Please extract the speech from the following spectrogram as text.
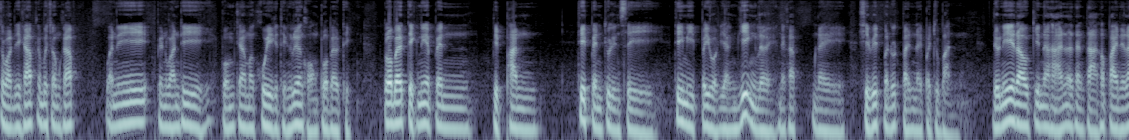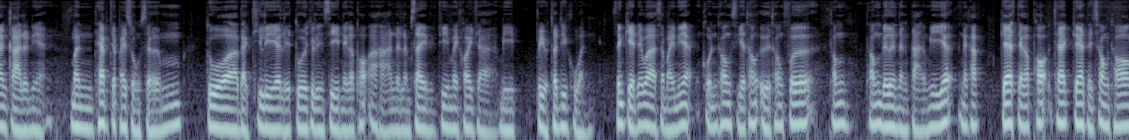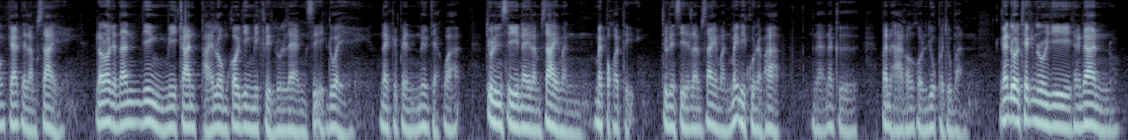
สวัสดีครับท่านผู้ชมครับ วันนี้เป็นวันที่ผมจะมาคุยกันถึงเรื่องของโปรไบโอติกโปรไบโอติกเนี่ยเป็นผลิดพันธุ์ที่เป็นจุลินทรีย์ที่มีประโยชน์อย่างยิ่งเลยนะครับ ในชีวิตมนุษย์ไปในปัจจุบัน เดี๋ยวนี้เรากินอาหารอะไรต่างๆ เข้าไปในร่างกายเราเนี่ยมันแทบจะไปส่งเสริมตัวแบคทีเรีย หรือตัวจุลินทรีย์ในกระเพาะอาหารในลำไส้ที่ไม่ค่อยจะมีประโยชน์เท่าที่ควร สังเกตได้ว่าสมัยนี้คนท้องเสียท้องอืดท้องเฟ้อท้อง ท้องเดินต่างๆ มีเยอะนะครับ แก๊สในกระเพาะแท้แก๊สในช่องท้อง แก๊สในลำไส้ แล้วนอกจากนั้นยิ่งมีการผายลมก็ยิ่งมีกลิ่นรุนแรงซีอีกด้วย นั่นก็เป็นเนื่องจากว่าจุลินทรีย์ในลำไส้มันไม่ปกติ จุลินทรีย์ในลำไส้มันไม่มีคุณภาพนะนั่นคือปัญหาของคนยุคปัจจุบัน งั้นโดยเทคโนโลยีทางด้าน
